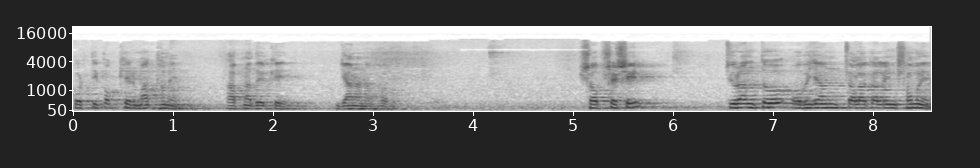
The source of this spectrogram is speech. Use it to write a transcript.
কর্তৃপক্ষের মাধ্যমে আপনাদেরকে জানানো হবে। সবশেষে চূড়ান্ত অভিযান চলাকালীন সময়ে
